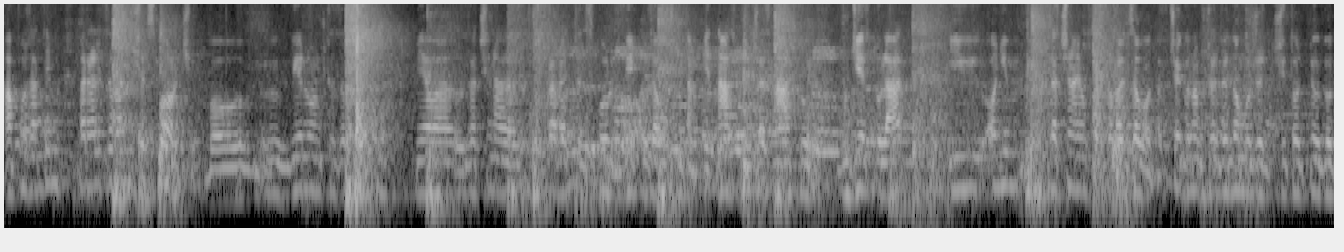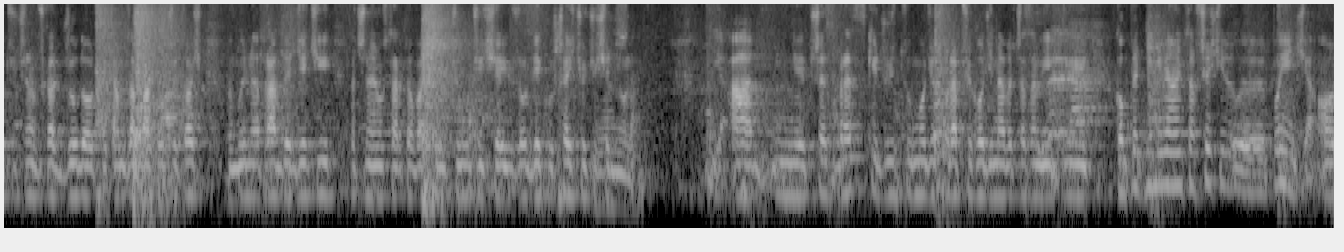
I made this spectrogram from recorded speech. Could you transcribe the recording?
a poza tym realizowanie się w sporcie, bo y, wielu na miała, zaczyna uprawiać ten sport w wieku załóżmy tam 15, 16, 20 lat i oni zaczynają startować w zawodach, czego na przykład wiadomo, że czy to dotyczy na przykład judo, czy tam zapachu, czy coś, no bo naprawdę dzieci zaczynają startować czy uczyć się już od wieku 6 czy 7 lat a mm, przez brazylijskie jiu-jitsu młodzież, która przychodzi nawet czasami y, kompletnie nie mająca wcześniej y, pojęcia o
